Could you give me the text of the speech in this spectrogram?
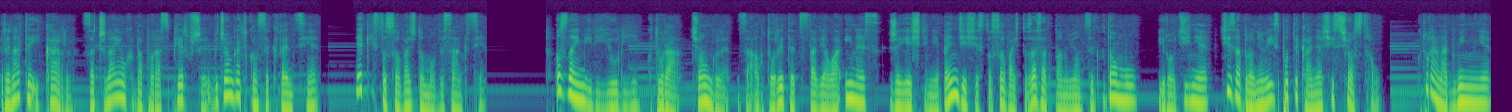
Renate i Karl zaczynają chyba po raz pierwszy wyciągać konsekwencje jak i stosować domowe sankcje. Oznajmili Julii, która ciągle za autorytet stawiała Ines, że jeśli nie będzie się stosować do zasad panujących w domu i rodzinie, ci zabronią jej spotykania się z siostrą, która nagminnie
